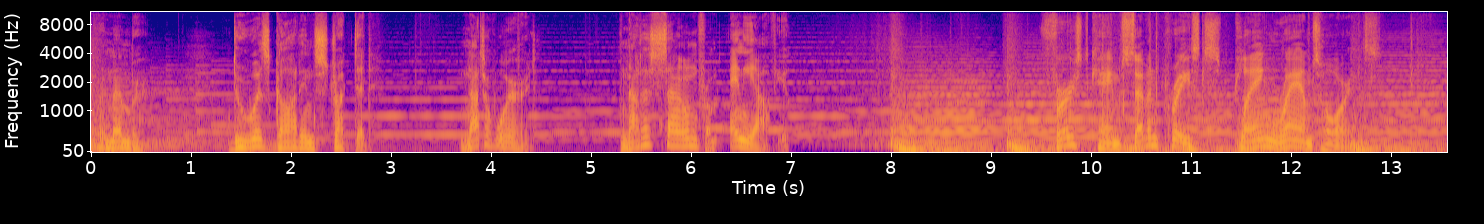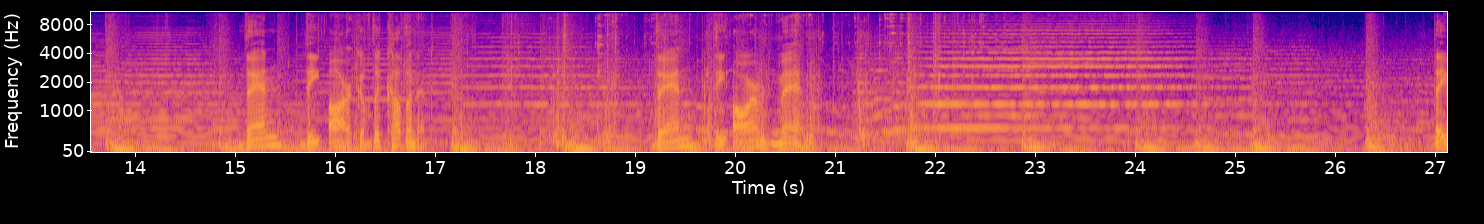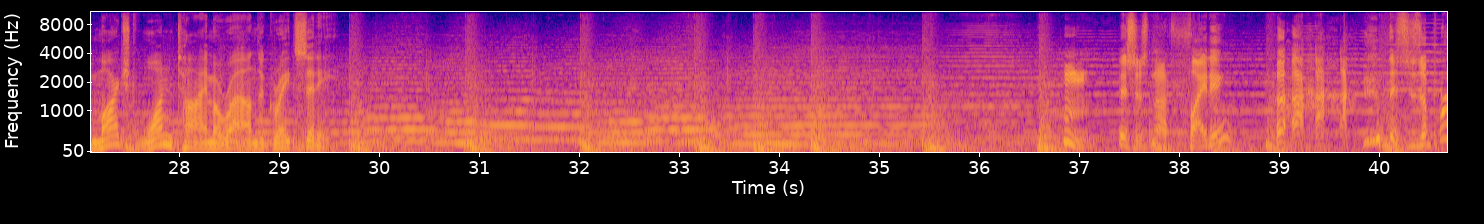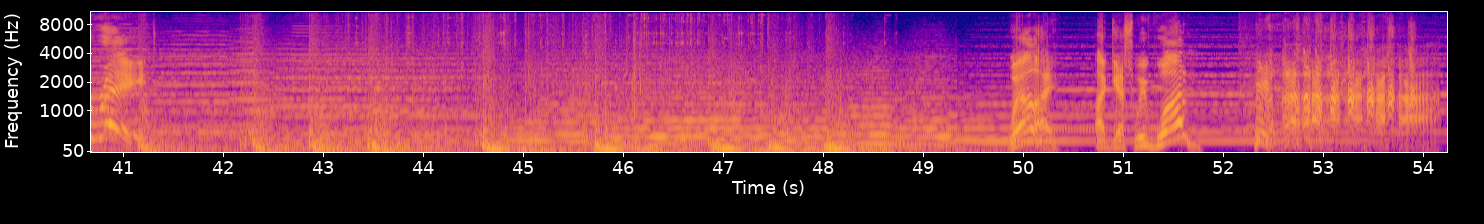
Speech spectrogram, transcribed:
Remember, do as God instructed. Not a word, not a sound from any of you. First came seven priests playing ram's horns. Then the Ark of the Covenant. Then the armed men. They marched one time around the great city. Hmm, this is not fighting. this is a parade. Well, I I guess we've won.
